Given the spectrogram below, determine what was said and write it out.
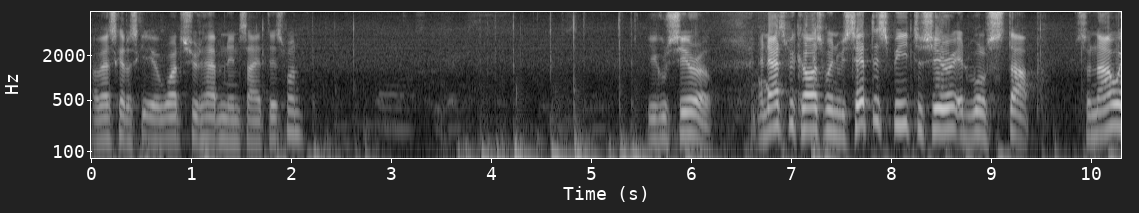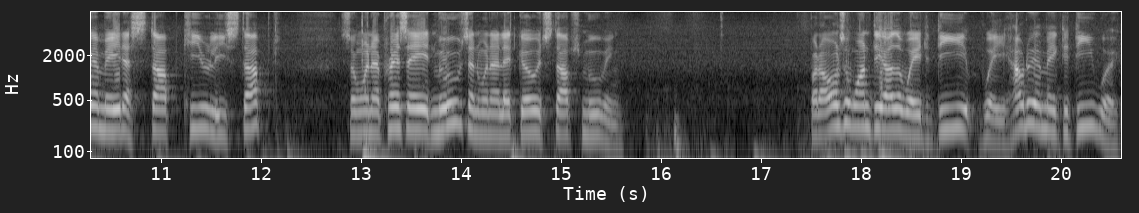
Og hvad skal der ske? What should happen inside this one? equals zero. And that's because when we set the speed to zero, it will stop. So now we have made a stop, key release stopped. So when I press A, it moves, and when I let go, it stops moving. But I also want the other way, the D way. How do I make the D work?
